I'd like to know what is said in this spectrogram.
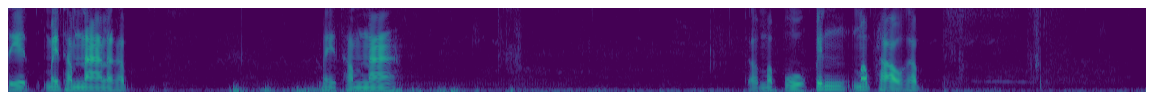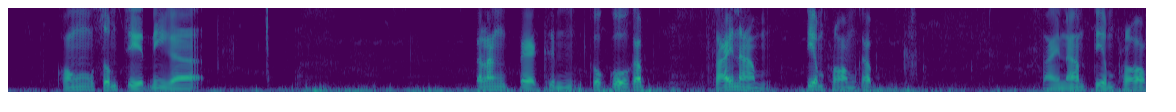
ษตรไม่ทำนาแล้วครับ ไม่ทำนา ก็มาปลูกเป็นมะพร้าวครับ ของสมเจตนี่ก็กำลังแตกขึ้นโกโก้ครับ สายน้ำเตรียมพร้อมครับ สายน้ำเตรียมพร้อม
